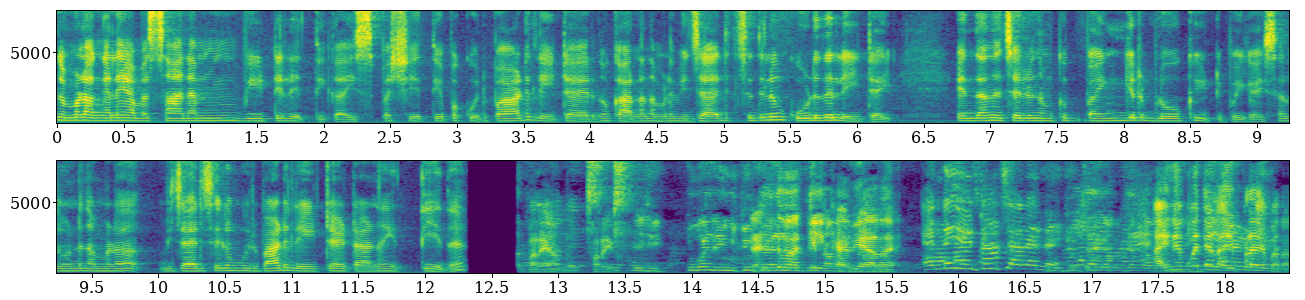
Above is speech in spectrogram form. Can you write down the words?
നമ്മൾ അങ്ങനെ അവസാനം വീട്ടിലെത്തി ഗൈസ് പക്ഷേ എത്തിയപ്പോൾ ഒരുപാട് ലേറ്റായിരുന്നു കാരണം നമ്മൾ വിചാരിച്ചതിലും കൂടുതൽ ലേറ്റായി എന്താണെന്ന് വെച്ചാൽ നമുക്ക് ഭയങ്കര ബ്ലോക്ക് കിട്ടിപ്പോയി ഗൈസ് അതുകൊണ്ട് നമ്മൾ വിചാരിച്ചതിലും ഒരുപാട് ലേറ്റ് ആയിട്ടാണ് എത്തിയത്. പറയാവുന്നത് പറയൂ. രണ്ട് വാക്കിൽ കവിയാതെ. എന്റെ യൂട്യൂബ് ചാനൽ അഭിപ്രായം പറ.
